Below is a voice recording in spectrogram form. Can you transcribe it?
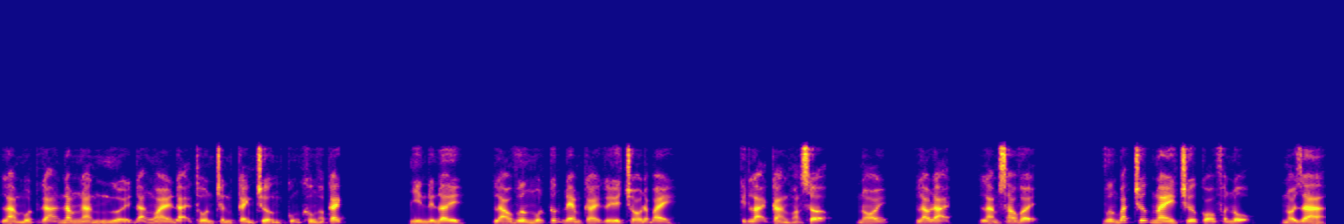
là một gã 5000 người đã ngoài đại thôn trấn cảnh trưởng cũng không hợp cách. Nhìn đến đây, lão Vương một cước đem cái ghế cho đã bay. Kít lại càng hoảng sợ, nói, lão đại, làm sao vậy? Vương Bắc trước nay chưa có phẫn nộ, nói ra,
